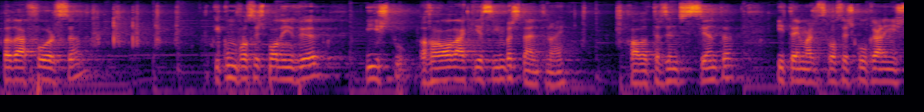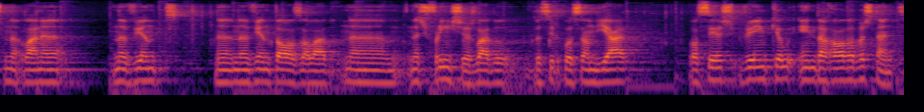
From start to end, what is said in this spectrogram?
para dar força e como vocês podem ver, isto roda aqui assim bastante, não é? Roda 360 e tem mais, se vocês colocarem isto na, lá na, na vente, na, na ventosa, lá na, nas frinchas lá do, da circulação de ar, vocês veem que ele ainda roda bastante.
